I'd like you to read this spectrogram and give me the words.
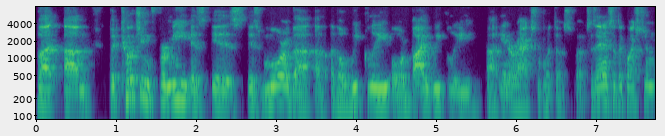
But um, but coaching for me is is is more of a of, of a weekly or biweekly uh, interaction with those folks. Does that answer the question?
